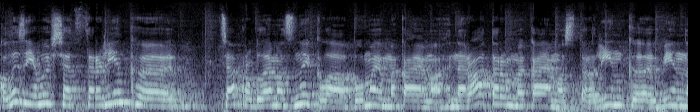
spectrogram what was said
Коли з'явився Starlink, е, ця проблема зникла, бо ми вмикаємо генератор, вмикаємо Starlink, він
